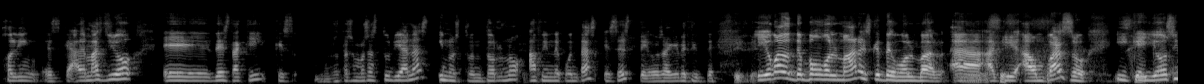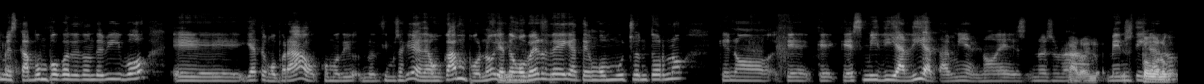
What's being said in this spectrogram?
jolín, es que además yo eh, desde aquí, que nosotros somos asturianas y nuestro entorno, a fin de cuentas, es este. O sea, quiero decirte, que yo cuando te pongo el mar, es que tengo el mar aquí a un paso. Y que yo, si me escapo un poco de donde vivo, eh, ya tengo parado, como decimos aquí, ya tengo campo, ¿no? ya tengo verde, ya tengo mucho entorno que, no, que, es mi día a día también, no es, no es una mentira. todo, lo,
